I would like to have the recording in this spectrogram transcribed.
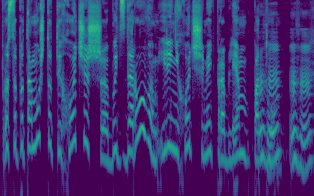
просто потому что ты хочешь э, быть здоровым или не хочешь иметь проблем потом. Mm-hmm. Mm-hmm.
